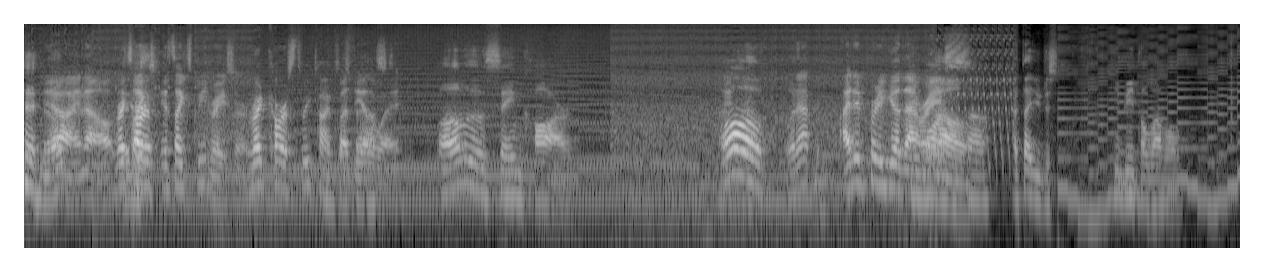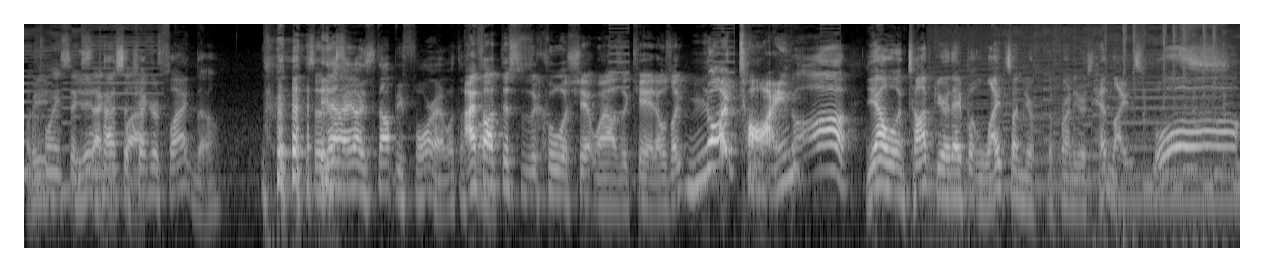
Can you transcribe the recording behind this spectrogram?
Yeah, I know. Red It's like, cars- it's like Speed Racer, Red car's three times but as the fast. other way. well, that was the same car. Oh! what happened? I did pretty good that You race. won. Uh, I thought you just He beat the level. With you, 26 you didn't seconds pass the checkered flag though. So this, yeah, I know. He stopped before it. What the I fuck? thought this was the coolest shit when I was a kid. I was like, nighttime. Oh, yeah. Well, in Top Gear, they put lights on your the front of yours, headlights. Whoa!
